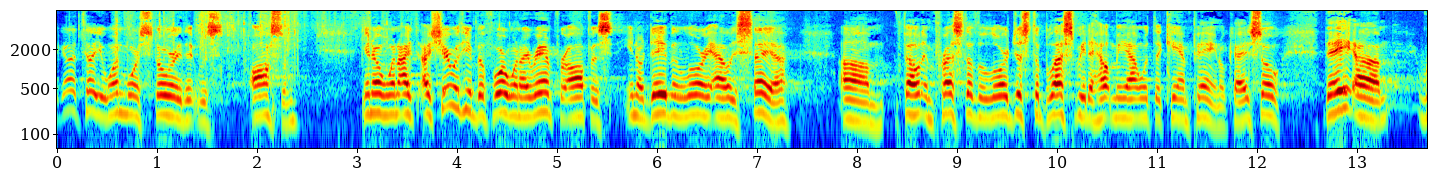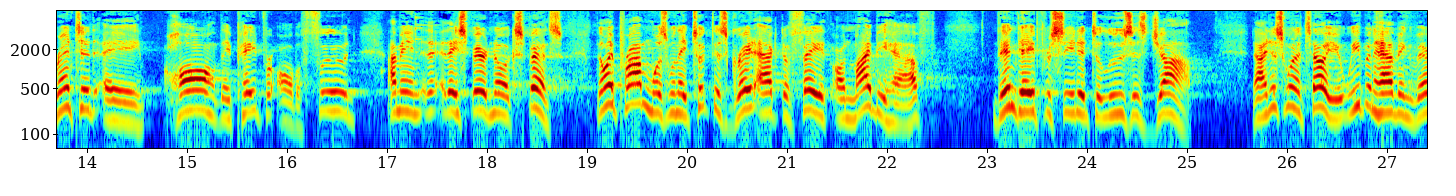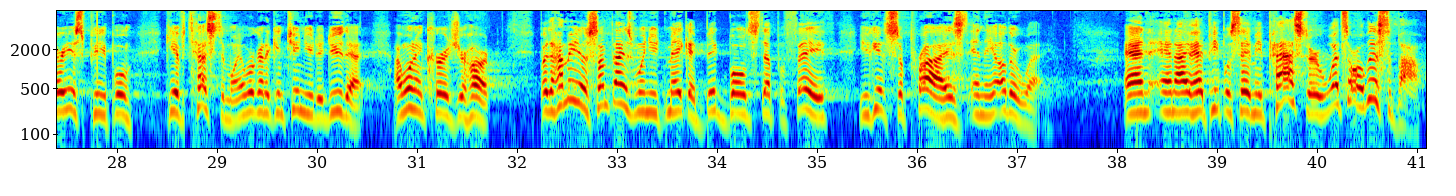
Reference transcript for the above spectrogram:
I got to tell you one more story that was awesome. You know, when I, I shared with you before when I ran for office, you know, Dave and Lori Alisea um, felt impressed of the Lord just to bless me to help me out with the campaign, okay? So they um, rented a hall, they paid for all the food. I mean, they spared no expense. The only problem was when they took this great act of faith on my behalf, then Dave proceeded to lose his job. Now, I just want to tell you, we've been having various people give testimony. We're going to continue to do that. I want to encourage your heart. But how many know sometimes when you make a big, bold step of faith, you get surprised in the other way? And, and I've had people say to me, Pastor, what's all this about?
